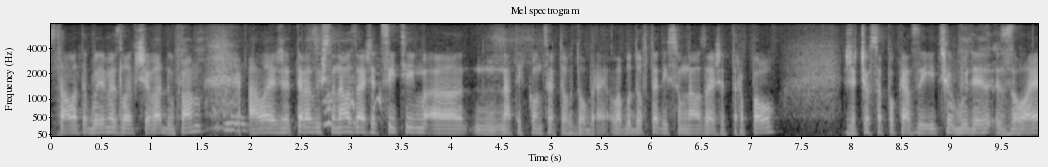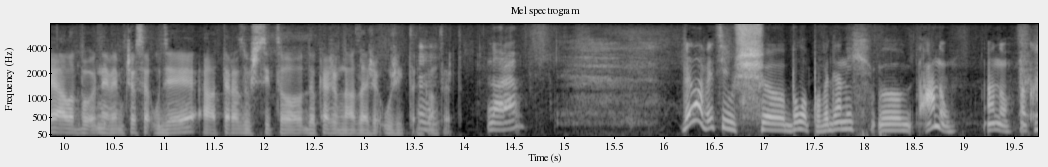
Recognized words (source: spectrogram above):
Stále to budeme zlepšovať, dúfam. Ale že teraz už to naozaj, že cítim na tých koncertoch dobre. Lebo dovtedy som naozaj, že trpol že čo sa pokazí, čo bude zlé, alebo neviem, čo sa udeje a teraz už si to dokážem naozaj, že užiť ten mm. koncert. Nora? Veľa vecí už e, bolo povedaných. E, áno, Áno, ako...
